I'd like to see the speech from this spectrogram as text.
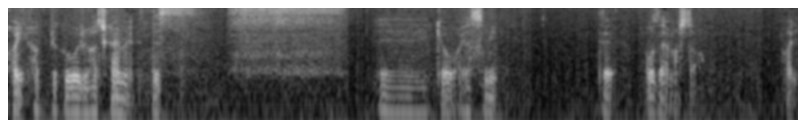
はい、858回目です。えー、今日は休みでございました。はい。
